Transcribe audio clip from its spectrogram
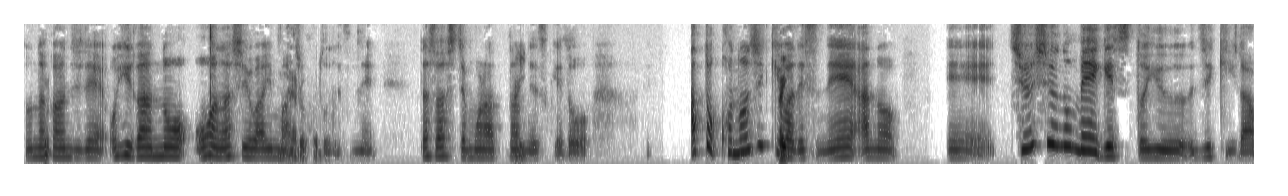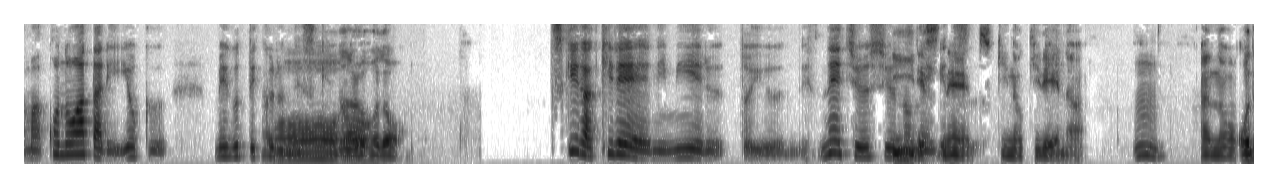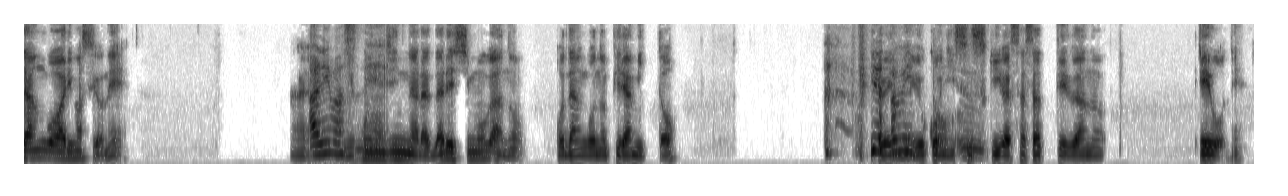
そんな感じで、お彼岸のお話は今ちょっとですね、出させてもらったんですけど、あとこの時期はですね、あの、えー中秋の名月という時期が、まあ、この辺りよく巡ってくるんですけおーなるど、ほど。月が綺麗に見えるというんですね、中秋のいい名月。ですね。月の綺麗な。うん。あの、お団子ありますよね。はいありますね日本人なら誰しもがあの、お団子のピラミッド。ピこれラミッドの横にすすきが刺さってるあの、絵をね、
